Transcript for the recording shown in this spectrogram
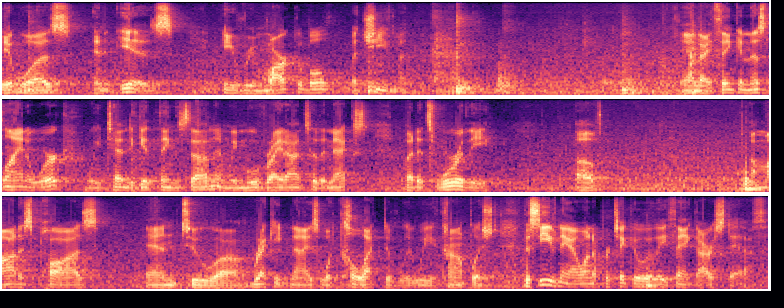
It was and is a remarkable achievement. And I think in this line of work, we tend to get things done and we move right on to the next, but it's worthy of a modest pause and to uh, recognize what collectively we accomplished. This evening, I want to particularly thank our staff.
